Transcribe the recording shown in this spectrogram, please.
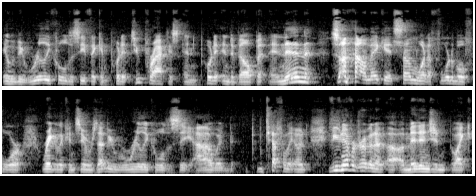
It would be really cool to see if they can put it to practice and put it in development and then somehow make it somewhat affordable for regular consumers. That'd be really cool to see. I would definitely own, if you've never driven a, a mid-engine like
